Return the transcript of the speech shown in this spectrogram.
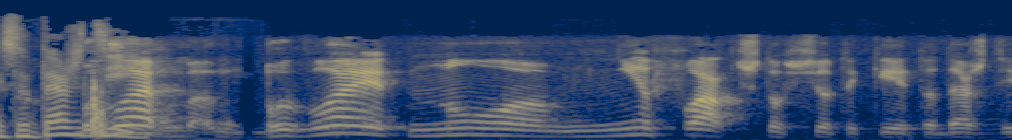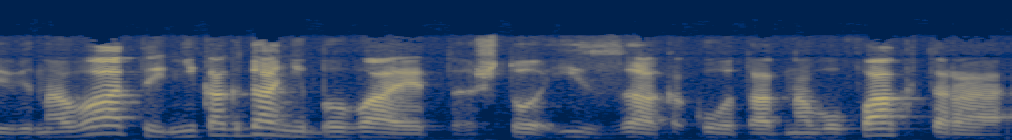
Из-за дождей. Бывает, бывает, но не факт, что все-таки это дожди виноваты. Никогда не бывает, что из-за какого-то одного фактора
